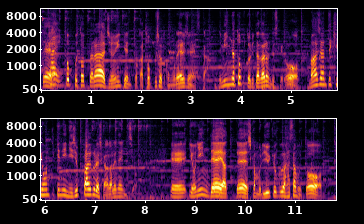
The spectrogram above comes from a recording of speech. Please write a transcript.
て、はい。トップ取ったら順位点とかトップ賞とかもらえるじゃないですか。でみんなトップ取りたがるんですけど麻雀って基本的に20%ぐらいしか上がれないんですよ、え4人でやってしかも流局が挟むと1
